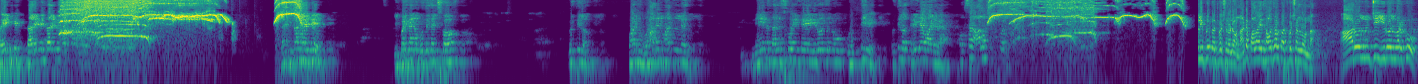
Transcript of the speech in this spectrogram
బయటికి తరిమి తరిమి రెడ్డి ఇప్పటికైనా బుద్ధి తెచ్చుకో. గుర్తిలో వాడు వాగని మాటలు లేదు. నేను తలుసుకుంటే ఈ రోజు నువ్వు గుర్తి గుర్తిలో తిరిగేవాడివా? ఒకసారి ఆలోచించుకోండి. ఇప్పుడు ప్రతిపక్షంలోనే ఉన్నా. అంటే పదహైదు సంవత్సరాలు ప్రతిపక్షంలో ఉన్నా. ఆ రోజు నుంచి ఈ రోజు వరకు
